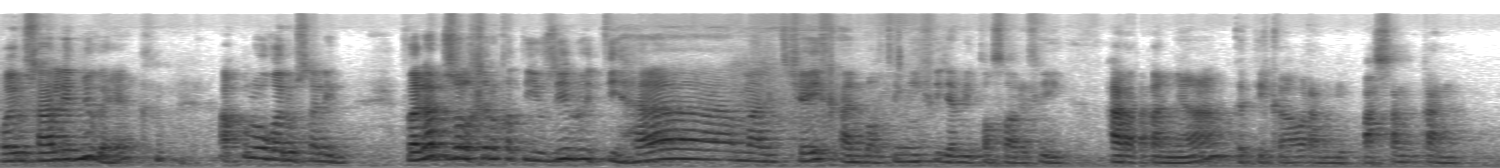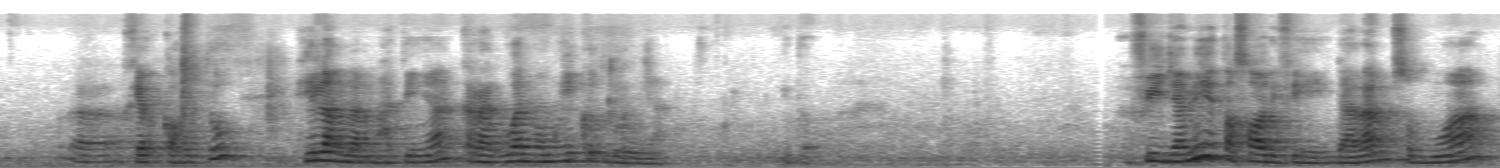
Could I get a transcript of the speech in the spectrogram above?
ghairu salim juga ya. Akluhu ghairu salim. Falabsul khirqati yuzilu ittihamal syekh an batini fi jami tasarifi. Harapannya ketika orang dipasangkan uh, khirqah itu hilang dalam hatinya keraguan mau mengikut gurunya. Itu fi jami tasarifihi dalam semua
